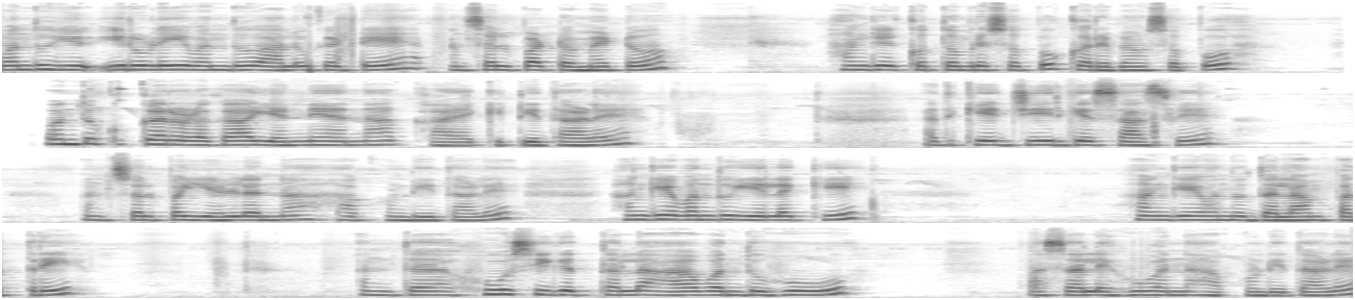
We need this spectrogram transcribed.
ಒಂದು ಈರುಳ್ಳಿ, ಒಂದು ಆಲೂಗಡ್ಡೆ, ಒಂದು ಸ್ವಲ್ಪ ಟೊಮೆಟೊ, ಹಾಗೆ ಕೊತ್ತಂಬರಿ ಸೊಪ್ಪು ಕರಿಬೇವು ಸೊಪ್ಪು, ಒಂದು ಕುಕ್ಕರ್ ಒಳಗೆ ಎಣ್ಣೆಯನ್ನು ಕಾಯಕ್ಕಿಟ್ಟಿದ್ದಾಳೆ. ಅದಕ್ಕೆ ಜೀರಿಗೆ, ಸಾಸಿವೆ, ಒಂದು ಸ್ವಲ್ಪ ಎಳ್ಳನ್ನು ಹಾಕ್ಕೊಂಡಿದ್ದಾಳೆ ಹಾಗೆ ಒಂದು ಏಲಕ್ಕಿ, ಹಾಗೆ ಒಂದು ದಲಾಂ ಪತ್ರಿ ಅಂತ ಹೂ ಸಿಗುತ್ತಲ್ಲ ಆ ಒಂದು ಹೂವು ಮಸಾಲೆ ಹೂವನ್ನು ಹಾಕ್ಕೊಂಡಿದ್ದಾಳೆ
